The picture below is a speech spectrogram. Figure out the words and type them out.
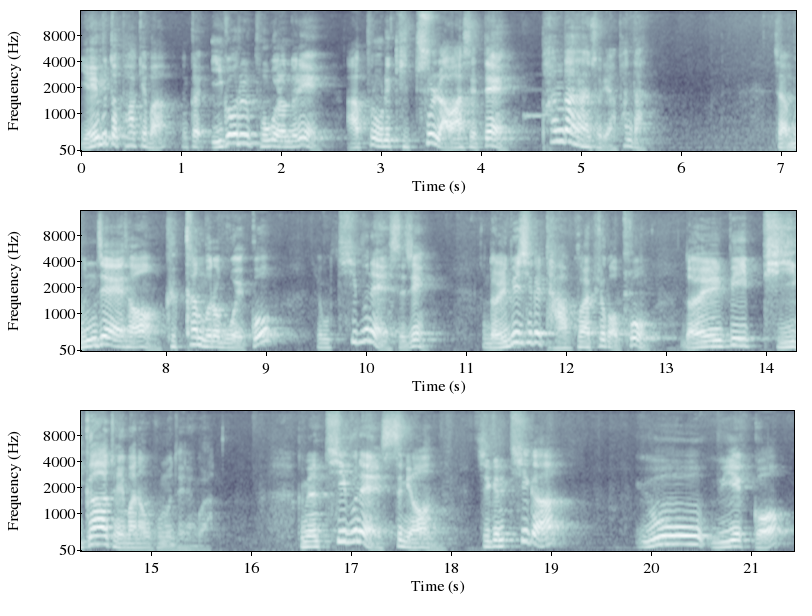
얘부터 파악해봐. 그러니까 이거를 보고 여러분들이 앞으로 우리 기출 나왔을 때 판단하는 소리야, 판단. 자, 문제에서 극한 물어보고 있고, 결국 t분의 s지. 넓이식을 다 구할 필요가 없고, 넓이 b가 될 만한 거 보면 되는 거야. 그러면 t분의 s면, 지금 t가 요 위에 거,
